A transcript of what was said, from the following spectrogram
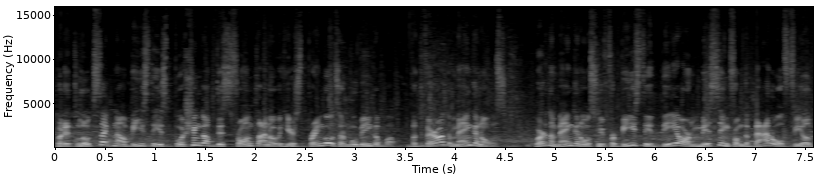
But it looks like now Beastie is pushing up this front line over here, Springalds are moving up, but where are the Mangonels? Where are the Mangonels here for Beastie? They are missing from the battlefield,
